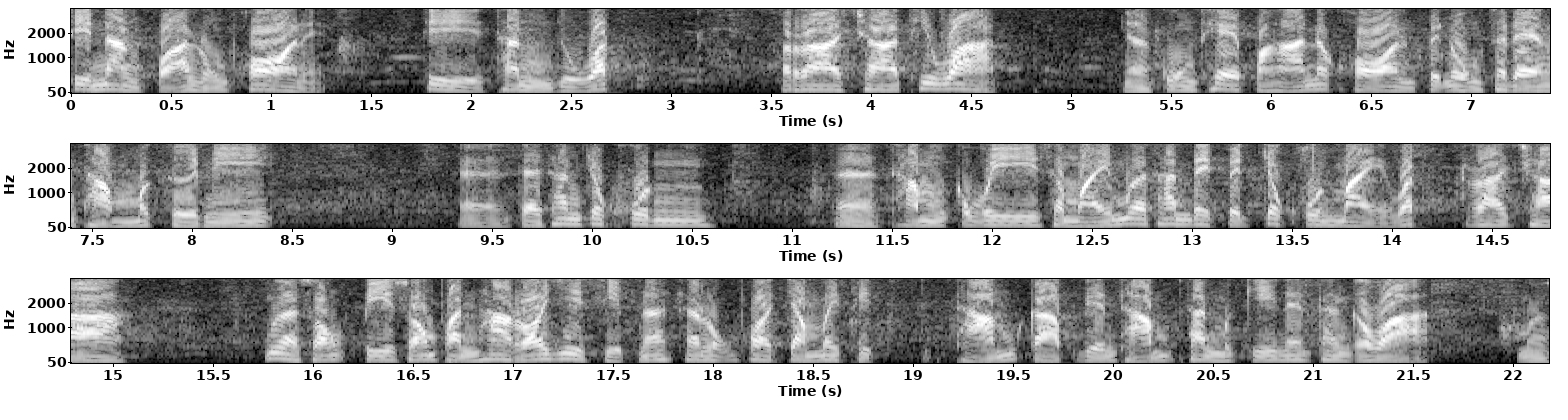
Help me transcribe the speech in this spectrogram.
ที่นั่งขวาหลวงพ่อเนี่ยที่ท่านอยู่วัดราชาธิวาส กรุงเทพมหานครเป็นองค์แสดงธรรมเมื่อคืนนี้แต่ท่านเจ้าคุณทำกวีสมัยเมื่อท่านได้เป็นเจ้าคุณใหม่ วัดราชาเมื่อสองปี 2520 นะถ้าหลวงพ่อจำไม่ผิดถามกราบเรียนถามท่านเมื่อกี้นั้นท่านก็ว่าเมื่อ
